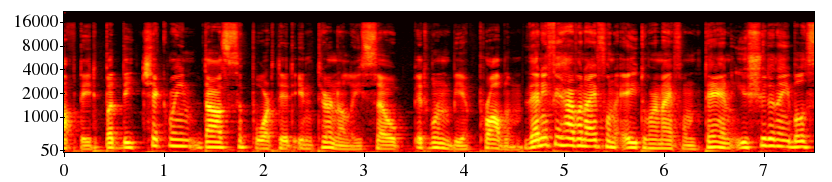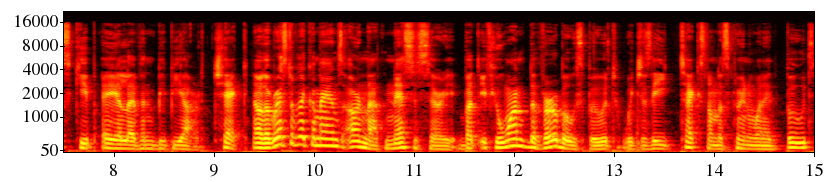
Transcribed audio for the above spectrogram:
update, but the checkra1n does support it internally, so it wouldn't be a problem. Then if you have an iPhone 8 or an iPhone 10, you should enable skip A11 BPR check. Now the rest of the commands are not necessary, but if you want the verbose boot, which is the text on the screen when it boots,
